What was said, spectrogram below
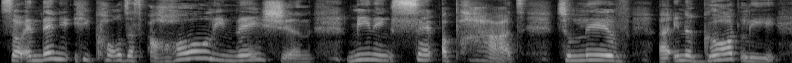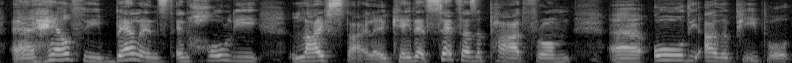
So and then he calls us a holy nation meaning set apart to live uh, in a godly uh, healthy balanced and holy lifestyle okay? That sets us apart from uh, all the other people.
